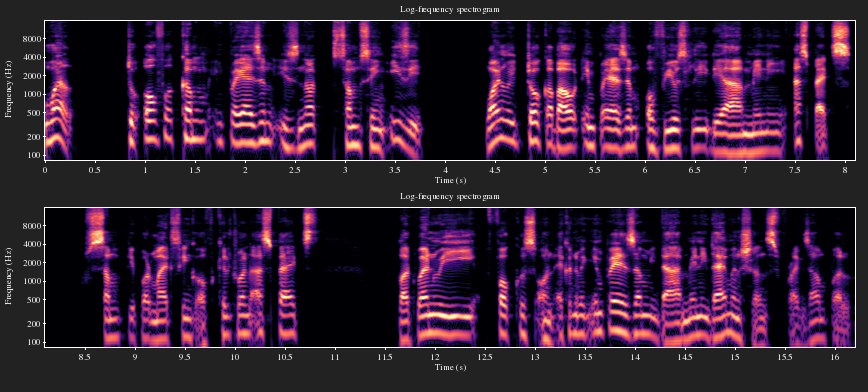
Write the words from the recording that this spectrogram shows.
Well, to overcome imperialism is not something easy. When we talk about imperialism, obviously there are many aspects. Some people might think of cultural aspects, but when we focus on economic imperialism, there are many dimensions. For example,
